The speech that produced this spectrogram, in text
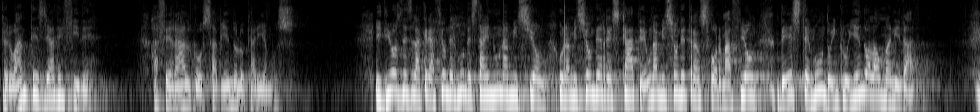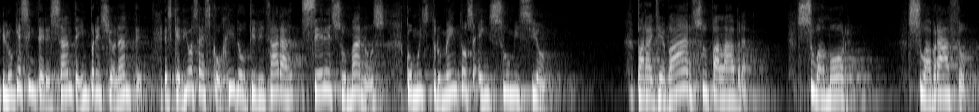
Pero antes ya decide hacer algo sabiendo lo que haríamos. Y Dios desde la creación del mundo está en una misión, una misión de rescate, una misión de transformación de este mundo, incluyendo a la humanidad. Y lo que es interesante, impresionante, es que Dios ha escogido utilizar a seres humanos como instrumentos en su misión, para llevar su palabra, su amor, su abrazo,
